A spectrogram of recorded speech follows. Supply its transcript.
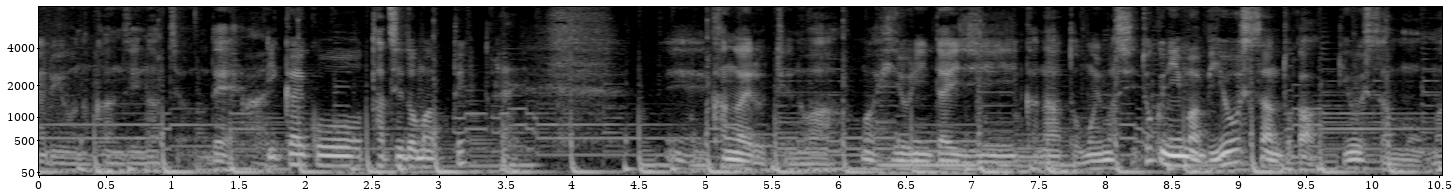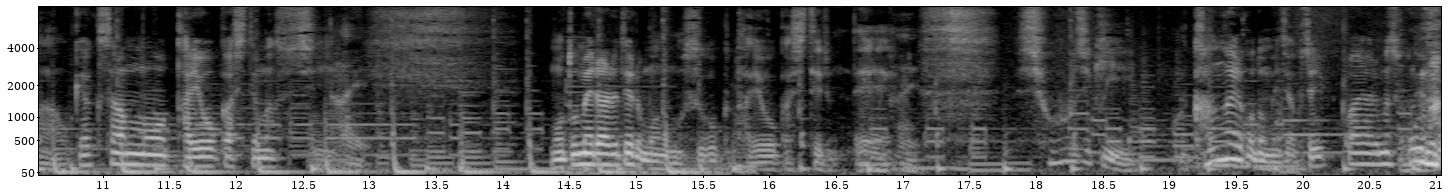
えるような感じになっちゃうので、はい。一回こう立ち止まって、えー考えるっていうのは、まあ、非常に大事かなと思いますし特に今美容師さんとか美容師さんも、まあ、お客さんも多様化してますし、はい。求められてるものもすごく多様化してるんで、はい。正直考えることめちゃくちゃいっぱいありますよね。まあ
